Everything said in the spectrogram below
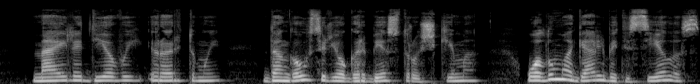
- meilę Dievui ir artimui, dangaus ir jo garbės troškimą, uolumą gelbėti sielas,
